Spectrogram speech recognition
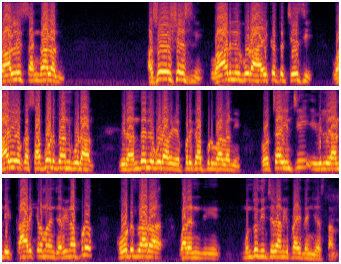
కాలనీ సంఘాలను అసోసియేషన్స్ని వారిని కూడా ఐక్యత చేసి వారి యొక్క సపోర్ట్ దాన్ని కూడా వీళ్ళందరినీ కూడా ఎప్పటికప్పుడు వాళ్ళని ప్రోత్సహించి ఇలాంటి కార్యక్రమాలు జరిగినప్పుడు కోర్టు ద్వారా వాళ్ళని ముందు దించడానికి ప్రయత్నం చేస్తాను.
